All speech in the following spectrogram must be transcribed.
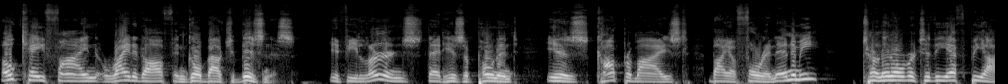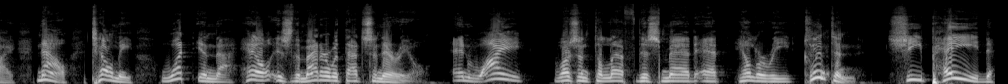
okay, fine, write it off and go about your business. If he learns that his opponent is compromised by a foreign enemy, turn it over to the FBI. Now, tell me, what in the hell is the matter with that scenario? And why wasn't the left this mad at Hillary Clinton? She paid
